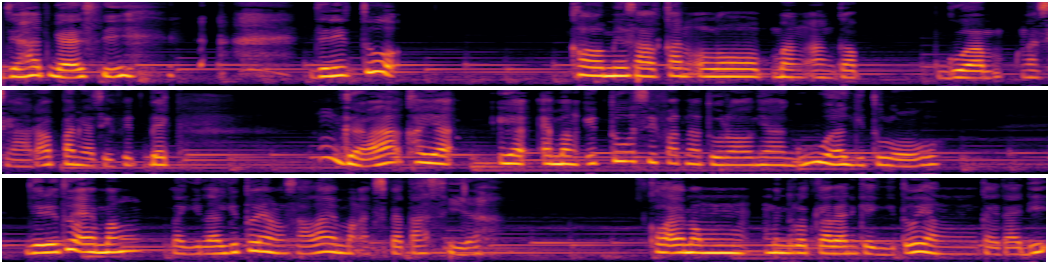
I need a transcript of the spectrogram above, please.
Jahat gak sih? Jadi tuh kalau misalkan lo menganggap gue ngasih harapan ngasih feedback enggak kayak ya emang itu sifat naturalnya gue gitu loh. Jadi tuh emang lagi-lagi tuh yang salah emang ekspektasi ya. Kalau emang menurut kalian kayak gitu yang kayak tadi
